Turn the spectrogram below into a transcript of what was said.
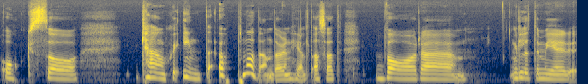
också kanske inte öppna den dörren helt. Alltså att vara eh, lite mer,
